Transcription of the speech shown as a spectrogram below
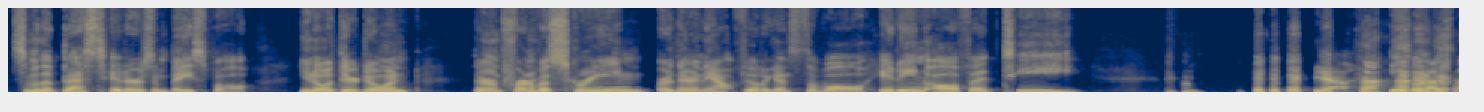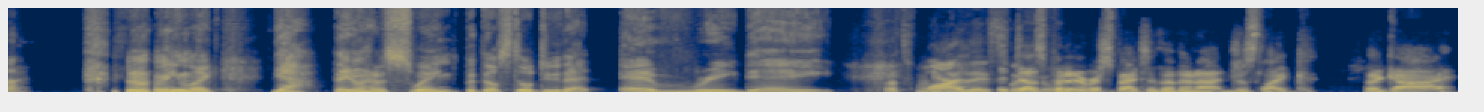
some of the best hitters in baseball. You know what they're doing? They're in front of a screen or they're in the outfield against the wall, hitting off a tee. Yeah. You know Seriously. you know what I mean? Like, yeah, they know how to swing, but they'll still do that every day. That's why Yeah. they It swing does put it away. in perspective that they're not just like the guy,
